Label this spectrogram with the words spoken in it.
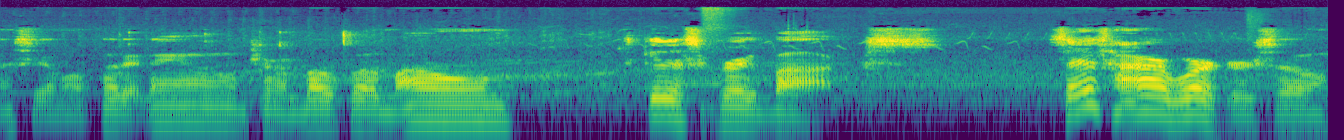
let's see, I'm gonna put it down, turn both of them on. Let's get us a gray box. It says hire worker, so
